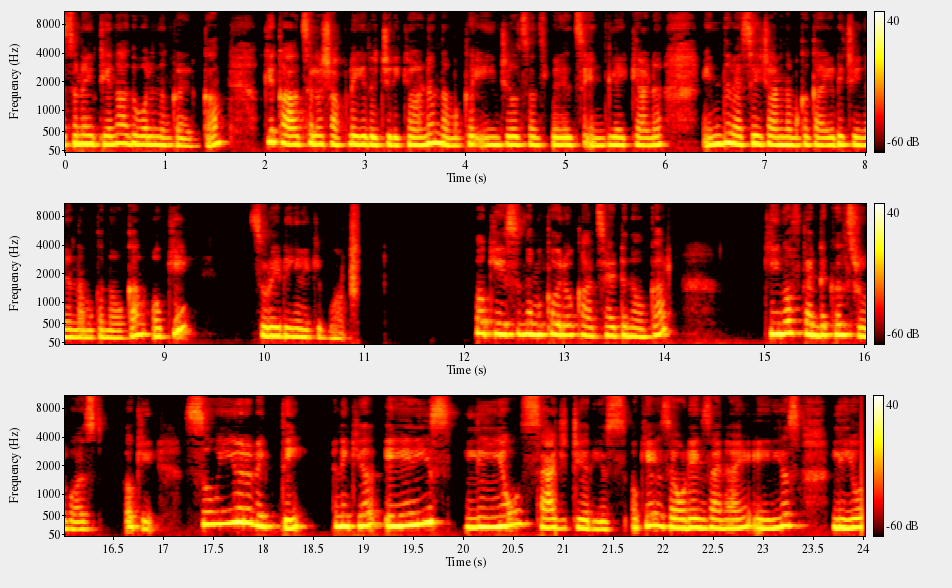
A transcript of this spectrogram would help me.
റെസൊനേറ്റ് ചെയ്യുന്നത്? അതുപോലെ നിങ്ങൾക്ക് എടുക്കാം. ഓക്കെ കാർഡ്സ് എല്ലാം ഷഫിൾ ചെയ്ത് വെച്ചിരിക്കുകയാണ്. നമുക്ക് ഏഞ്ചൽസ് ആൻഡ് സ്പിരിറ്റ്സ് എന്തിലേക്കാണ് എന്ത് മെസ്സേജ് ആണ് നമുക്ക് ഗൈഡ് ചെയ്യുന്നത് നമുക്ക് നോക്കാം. ഓക്കെ സോ റീഡിങ്ങിലേക്ക് പോവാം. ഓക്കെ സോ നമുക്ക് ഓരോ കാർഡ്സ് ആയിട്ട് നോക്കാം. King of pentacles reverse okay so ഈ ഒരു വ്യക്തി എനിക്ക് Aries Leo Sagittarius okay zodiac സൈനായ ഏരിയസ് ലിയോ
